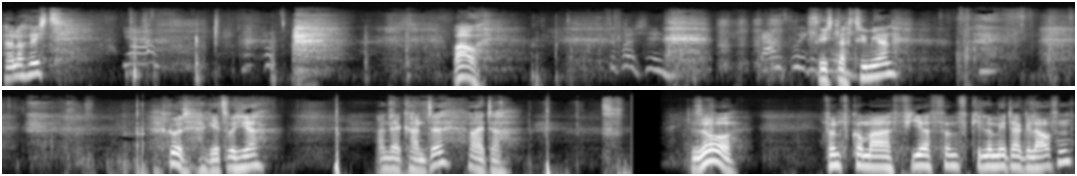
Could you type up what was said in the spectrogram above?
höre noch nichts. Ja, Wow, super schön. Ganz ruhig. es riecht nach Thymian. Gut, dann geht's wohl hier an der Kante weiter. So, 5,45 Kilometer gelaufen.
